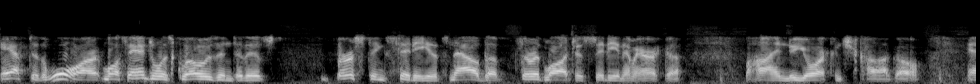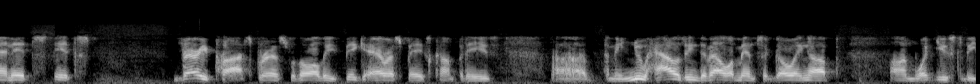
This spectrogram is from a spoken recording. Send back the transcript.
after the war, Los Angeles grows into this bursting city. It's now the third largest city in America behind New York and Chicago. And it's, it's very prosperous with all these big aerospace companies. Uh, I mean, new housing developments are going up on what used to be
